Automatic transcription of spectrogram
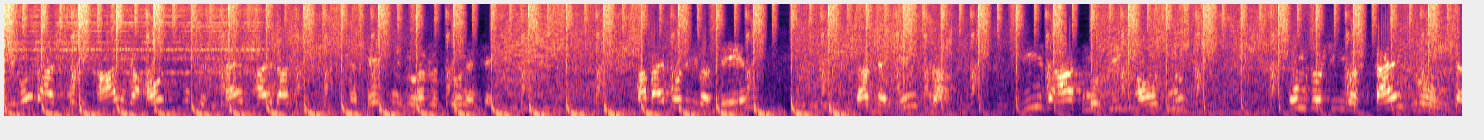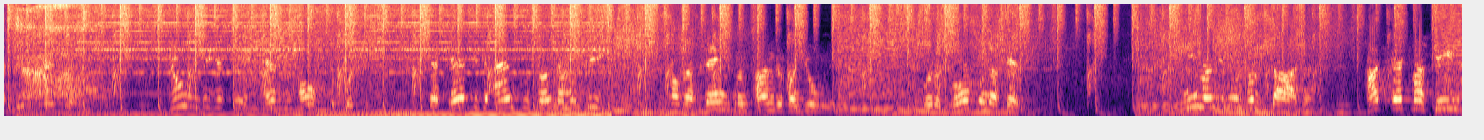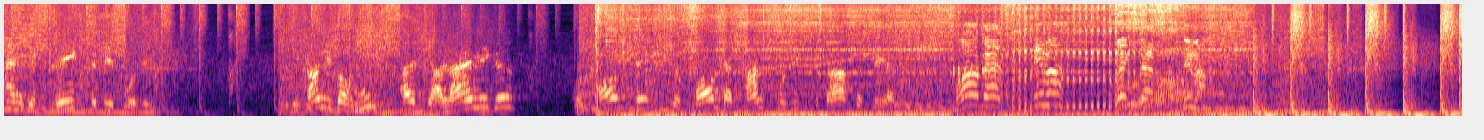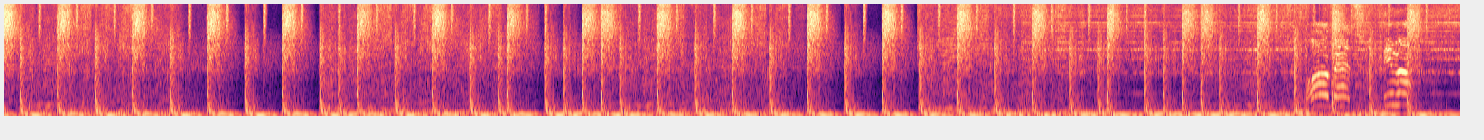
Sie wurde als musikalischer Ausdruck des Zeitalters der technischen Revolution entdeckt. Dabei wurde übersehen, dass der Gegner diese Art Musik ausnutzt, um durch die Übersteigerung der Beatrhythmik Jugendliche zu Exzessen aufzuputzen. Der tägliche Einfluss solcher Musik auf das Denken und Handeln von Jugendlichen wurde grob unterschätzt. Niemand in unserem Staate hat etwas gegen eine gepflegte Beatmusik. Sie kann jedoch nicht als die alleinige und hauptsächliche Form der Tanzmusik betrachtet werden. Vorwärts immer, rückwärts nimmer.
